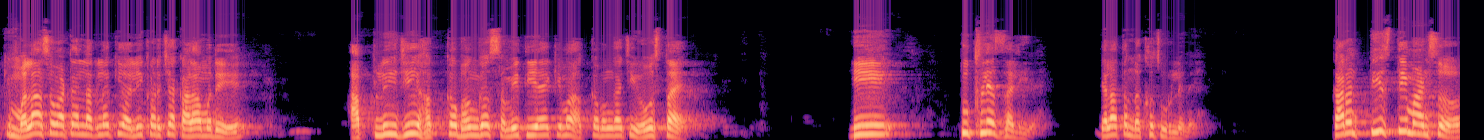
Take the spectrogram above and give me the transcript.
की मला असं वाटायला लागलं की अलीकडच्या काळामध्ये आपली जी हक्कभंग समिती आहे किंवा हक्कभंगाची व्यवस्था आहे ही तुथलेच झाली आहे. त्याला आता नखच उरले नाही. कारण तीच ती माणसं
